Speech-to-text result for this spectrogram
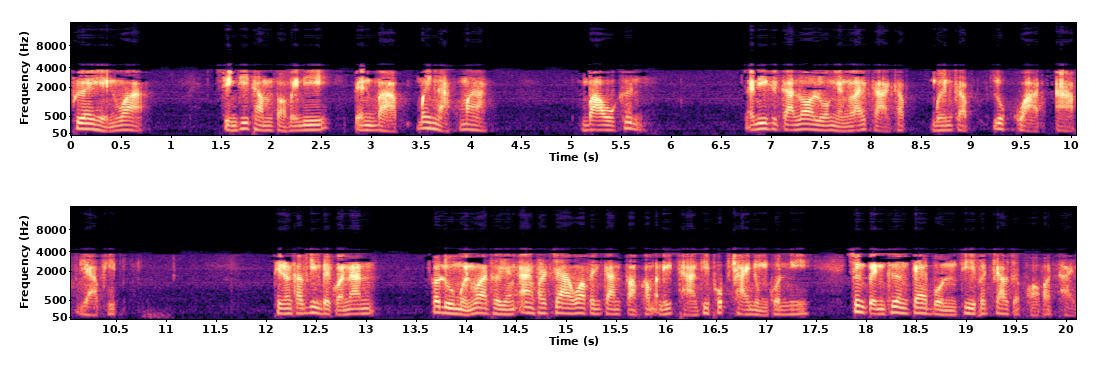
เพื่อให้เห็นว่าสิ่งที่ทำต่อไปนี้เป็นบาปไม่หนักมาก เบาขึ้น และนี่คือการล่อลวงอย่างไร้กาศครับ เหมือนกับ ลูกกวาดอาบยาพิษพี่น้องครับยิ่งไปกว่านั้น ก็ดูเหมือนว่าเธอยังอ้างพระเจ้าว่าเป็นการตอบคำอธิษฐานที่พบชายหนุ่มคนนี้ ซึ่งเป็นเครื่องแก้บนที่พระเจ้าจะพอพระทยัย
